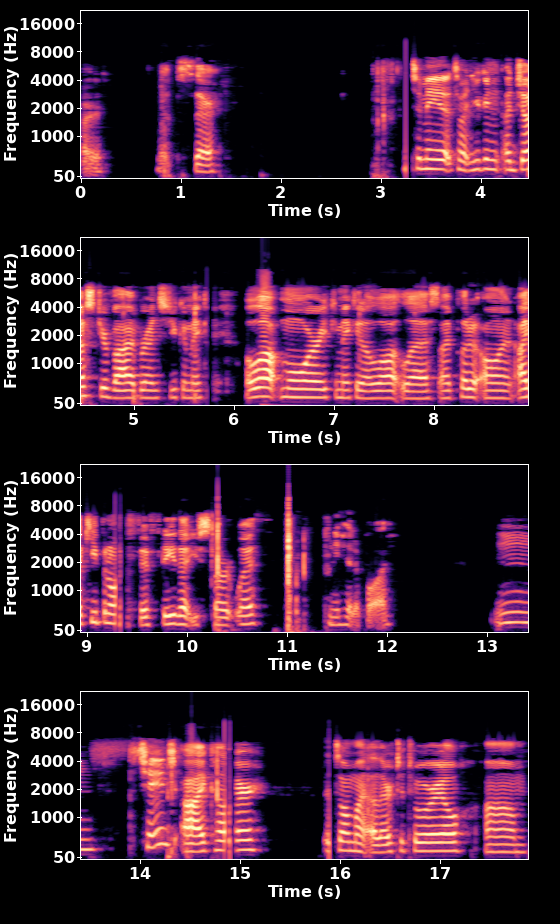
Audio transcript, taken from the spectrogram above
her lips there to me that's fine. You can adjust your vibrance. You can make it a lot more. You can make it a lot less. I put it on. I keep it on 50 that you start with, and you hit apply. Mm, change eye color. It's on my other tutorial. Um,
